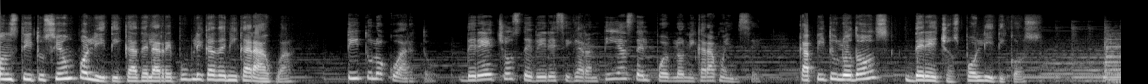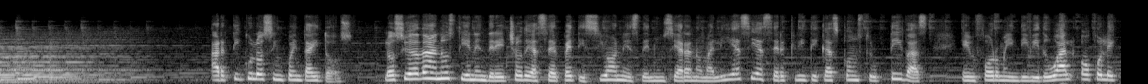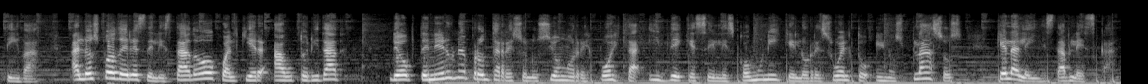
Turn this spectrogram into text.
Constitución Política de la República de Nicaragua. Título cuarto. Derechos, deberes y garantías del pueblo nicaragüense. Capítulo 2. Derechos políticos. Artículo 52. Los ciudadanos tienen derecho de hacer peticiones, denunciar anomalías y hacer críticas constructivas en forma individual o colectiva a los poderes del Estado o cualquier autoridad de obtener una pronta resolución o respuesta y de que se les comunique lo resuelto en los plazos que la ley establezca.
